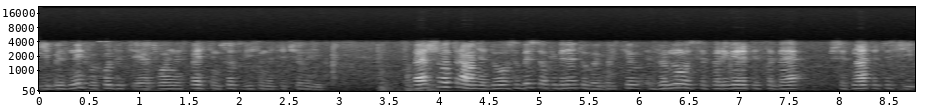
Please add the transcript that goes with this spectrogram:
і без них виходить е, по НСП 780 чоловік. З 1 травня до особистого кабінету виборців звернулося перевірити себе 16 осіб,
